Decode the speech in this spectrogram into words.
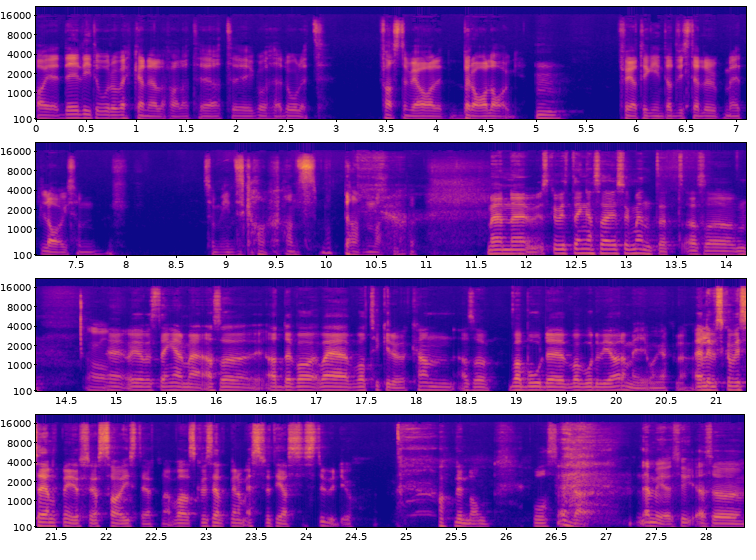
ja. Det är lite oroväckande i alla fall att det, att det går så här dåligt. Fastän vi har ett bra lag. Mm. För jag tycker inte att vi ställer upp med ett lag som, som inte ska ha chans mot Danmark. Men eh, ska vi stänga Sverige-segmentet? Alltså, Ja. eh, och jag vill stänga det med, alltså, Adde, vad, vad, är, vad tycker du? Kan, alltså, vad, borde, vad borde vi göra med Johan Garpenlöv? Eller ska vi säga något mer? Jag sa just det. Vad, ska vi säga något mer om SVTs studio? Har ni någon åsikt där? Nej men jag tycker, alltså,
